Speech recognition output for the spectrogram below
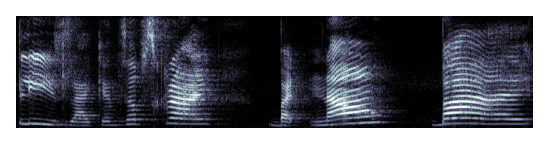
please like and subscribe. But now, bye.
